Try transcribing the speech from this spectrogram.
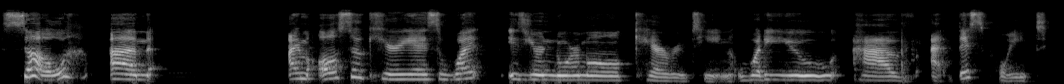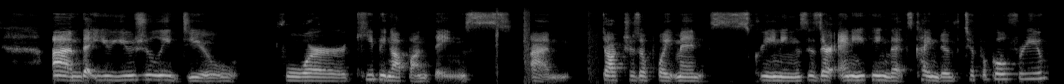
so, um, I'm also curious what is your normal care routine? What do you have at this point um, that you usually do for keeping up on things? Um, doctor's appointments, screenings. Is there anything that's kind of typical for you?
